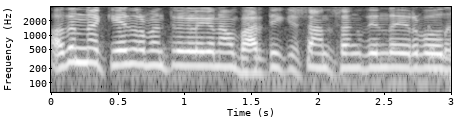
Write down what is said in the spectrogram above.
ಅದನ್ನ ಕೇಂದ್ರ ಮಂತ್ರಿಗಳಿಗೆ ನಾವು ಭಾರತೀಯ ಕಿಸಾನ್ ಸಂಘದಿಂದ ಇರಬಹುದು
